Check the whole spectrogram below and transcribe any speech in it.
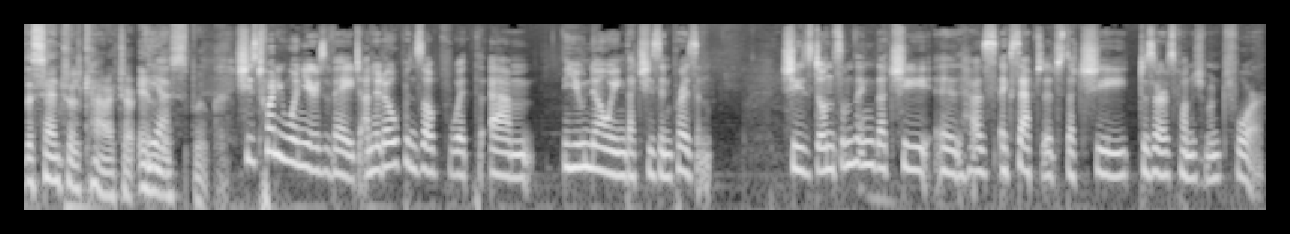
the central character in Yeah. this book. She's 21 years of age, and it opens up with um, you knowing that she's in prison. She's done something that she uh, has accepted that she deserves punishment for.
